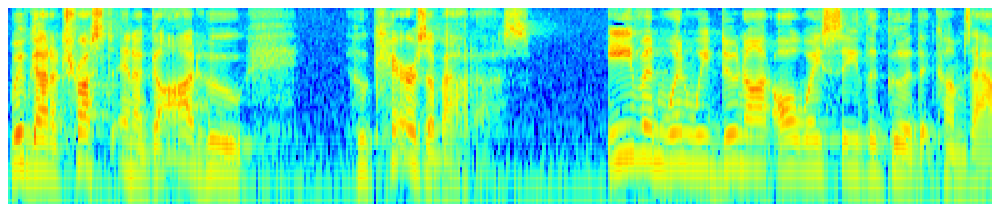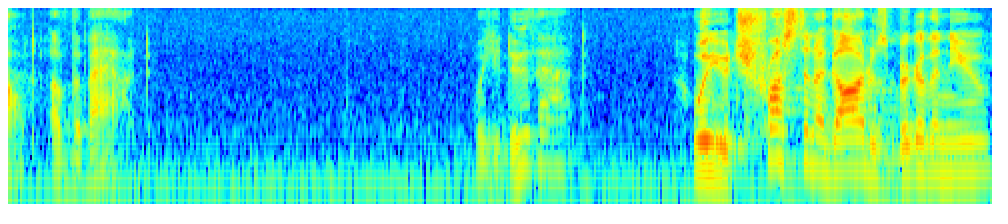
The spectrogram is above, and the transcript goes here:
We've got to trust in a God who, who cares about us, even when we do not always see the good that comes out of the bad. Will you do that? Will you trust in a God who's bigger than you?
